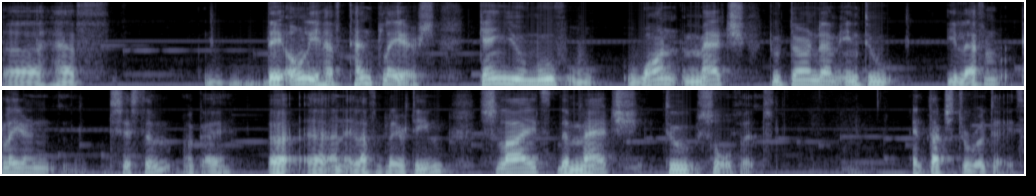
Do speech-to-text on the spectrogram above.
uh, have they only have 10 players. Can you move one match to turn them into 11 player system? Okay. Uh, uh, an 11 player team. Slide the match to solve it. And touch to rotate.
